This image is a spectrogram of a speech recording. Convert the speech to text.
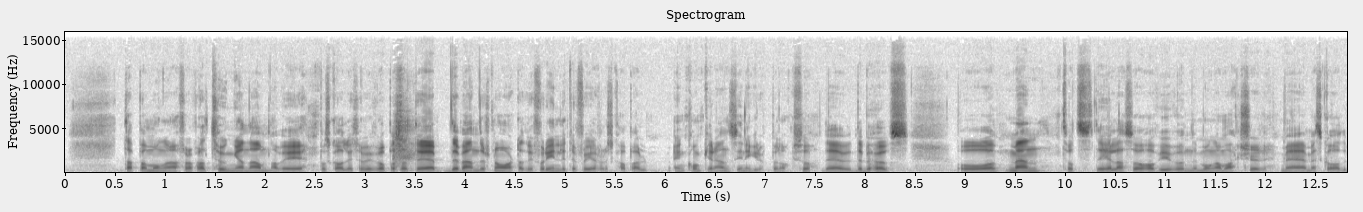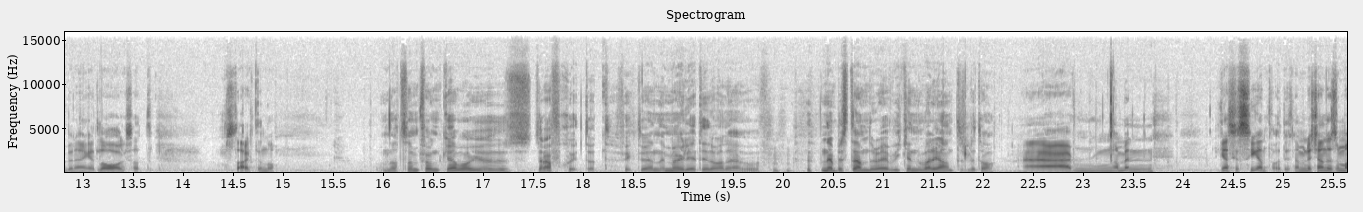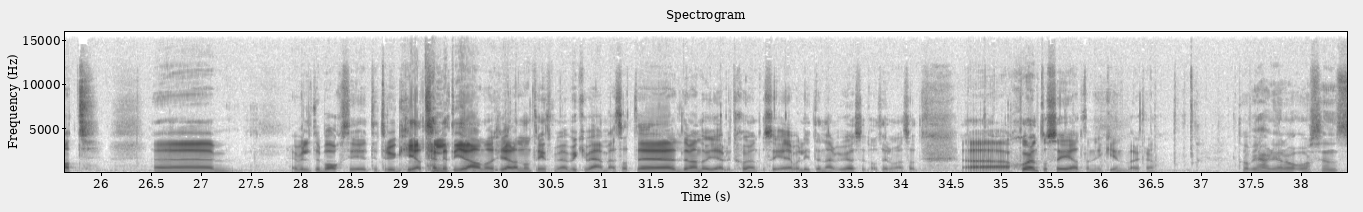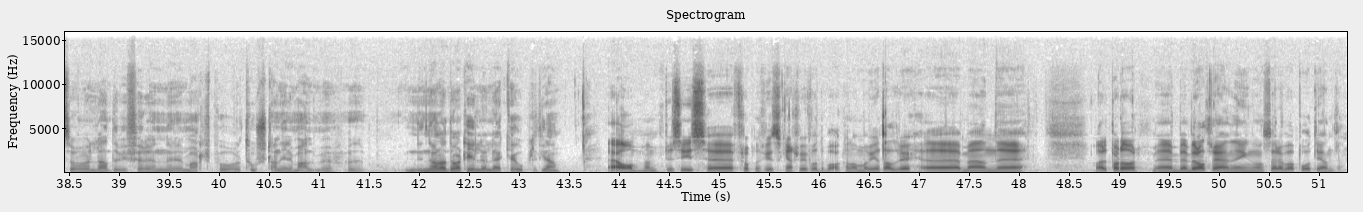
tappar många, framförallt tunga namn har vi på skadelistan. Vi får hoppas att det, det vänder snart, att vi får in lite fler för att skapa en konkurrens in i gruppen också. Det, det behövs. Och, men trots det hela så har vi ju vunnit många matcher med, med skadebenäget lag. Så att, starkt ändå. Och något som funkar var ju straffskyttet. Fick du en möjlighet idag där? Och När bestämde du dig vilken variant du skulle ta? Eh, ja, men ganska sent faktiskt. Nej, men det kändes som att eh, jag ville tillbaka till, till tryggheten lite grann och göra någonting som jag är bekväm med. Så att, eh, det var ändå jävligt skönt att se. Jag var lite nervös idag till och med. Så att, eh, skönt att se att den gick in verkligen. Då har vi helgar då, och sen så laddar vi för en eh, match på torsdag nere i Malmö. Några dagar till att läka ihop lite grann. Ja, men precis. Eh, förhoppningsvis så kanske vi får tillbaka dem, man vet aldrig. Eh, men eh, har ett par dagar med bra träning och så är det bara på det igen.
